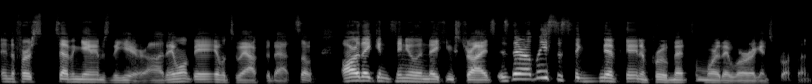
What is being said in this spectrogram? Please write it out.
in the first seven games of the year. Uh, they won't be able to after that. So, are they continually making strides? Is there at least a significant improvement from where they were against Brooklyn?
